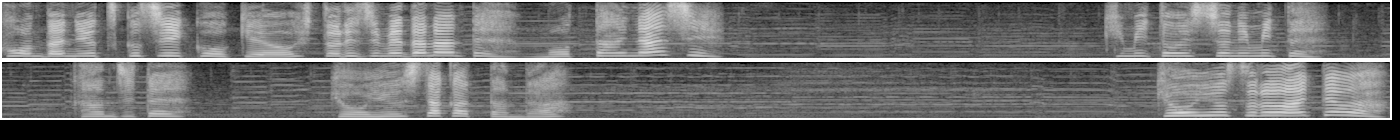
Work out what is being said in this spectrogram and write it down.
こんなに美しい光景を独り占めだなんてもったいないし。君と一緒に見て感じて共有したかったんだ。共有する相手は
